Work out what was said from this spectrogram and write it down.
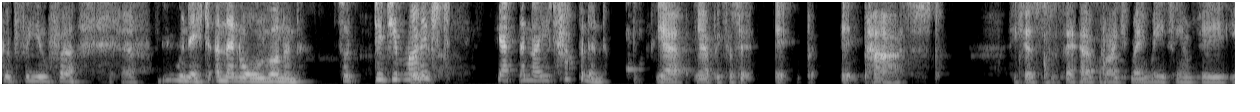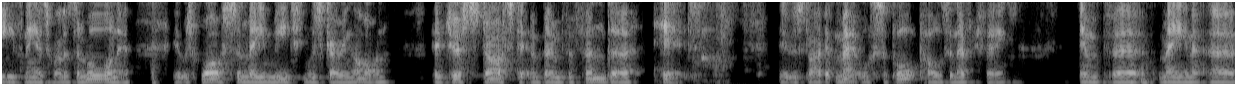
Good for you for Yeah. doing it and then all running. So, did you manage to get the night happening? Yeah, yeah, because it it it passed because they have like main meeting in the evening as well as the morning. It was whilst the main meeting was going on, they just started it, and then the thunder hit. It was like metal support poles and everything in the main uh,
